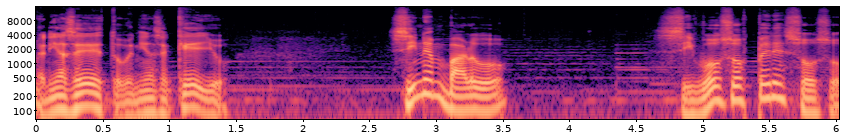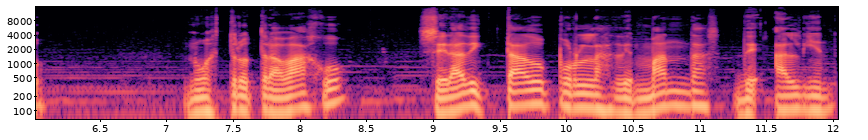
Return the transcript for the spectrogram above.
Venías esto, venías aquello. Sin embargo, si vos sos perezoso, nuestro trabajo será dictado por las demandas de alguien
